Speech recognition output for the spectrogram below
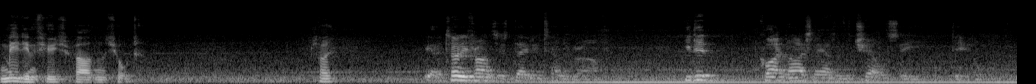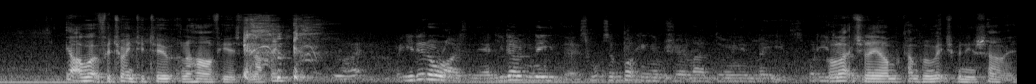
medium future rather than the short term. Sorry? Yeah, Tony Francis, Daily Telegraph. You did quite nicely out of the Chelsea deal, Yeah, I worked for 22 and a half years for nothing. right? But you did all right in the end. You don't need this. What's a Buckinghamshire lad doing in Leeds? What are you well, doing? actually, I'm come from Richmond in Surrey,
